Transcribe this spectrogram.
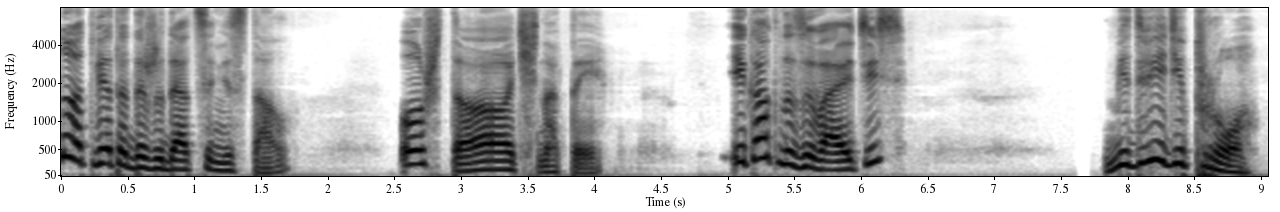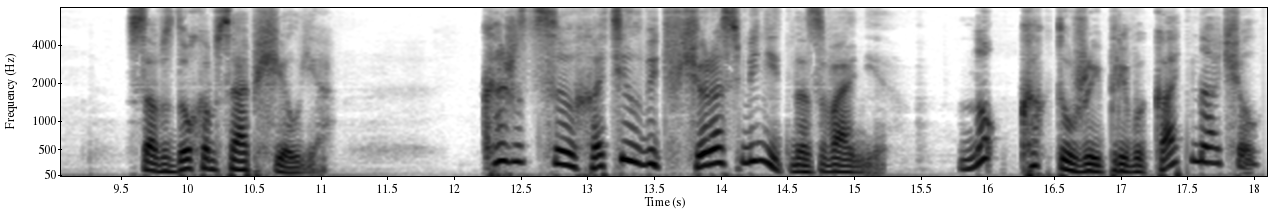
Но ответа дожидаться не стал. Уж точно ты. И как называетесь? «Медведи Про», — со вздохом сообщил я. «Кажется, хотел ведь вчера сменить название, но как-то уже и привыкать начал».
